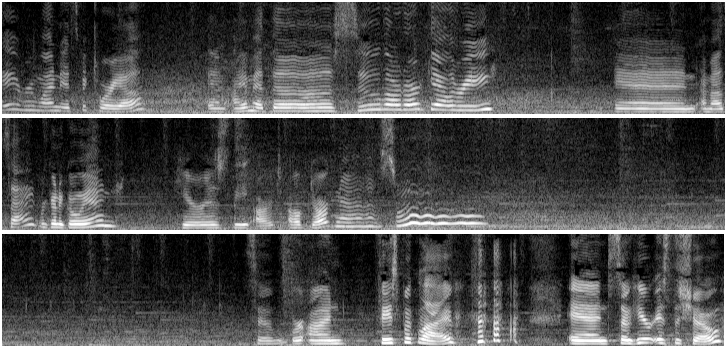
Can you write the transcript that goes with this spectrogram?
Hey everyone, it's Victoria, and I am at the Soulard Art Gallery, and I'm outside. We're gonna go in. Here is the Art of Darkness. Woo! So we're on Facebook Live, and so here is the show.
